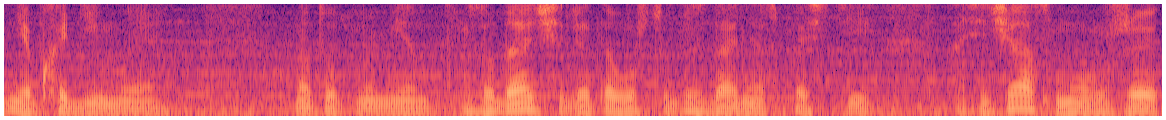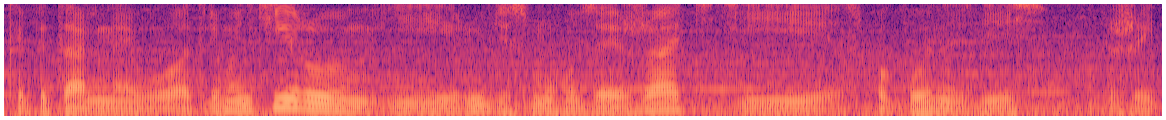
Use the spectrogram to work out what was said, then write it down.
необходимые на тот момент задачи для того, чтобы здание спасти. А сейчас мы уже капитально его отремонтируем, и люди смогут заезжать и спокойно здесь жить.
